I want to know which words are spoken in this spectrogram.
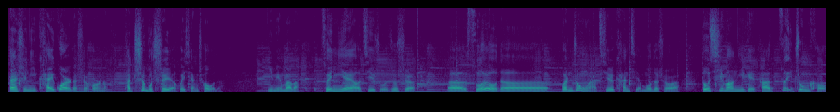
但是你开罐儿的时候呢，他吃不吃也会嫌臭的，你明白吧？所以你也要记住，就是，呃，所有的观众啊，其实看节目的时候啊，都希望你给他最重口，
